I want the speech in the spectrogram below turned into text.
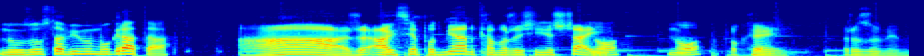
No, zostawimy mu grata. A, że akcja podmianka może się nie szczai. No, no. Okej, rozumiem.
